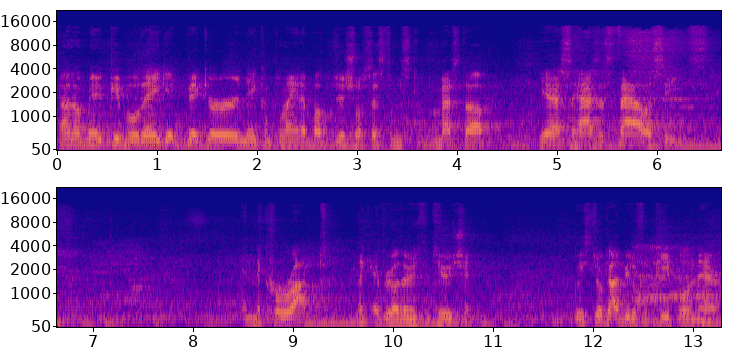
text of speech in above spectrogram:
I know many people they get bicker and they complain about the judicial system's messed up. Yes, it has its fallacies and the corrupt, like every other institution. We still got beautiful people in there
